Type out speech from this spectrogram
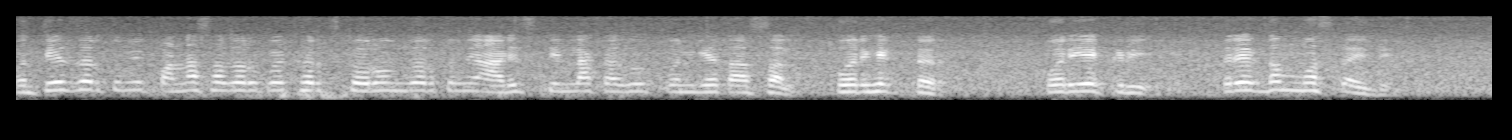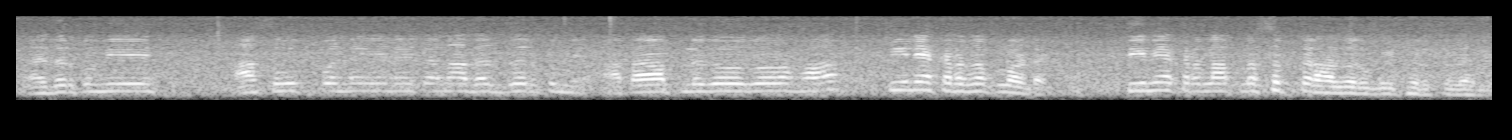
पण ते जर तुम्ही पन्नास हजार रुपये खर्च करून जर तुम्ही अडीच तीन लाखाचं उत्पन्न घेत असाल पर हेक्टर पर एकरी तर एकदम मस्त आहे ते. नाहीतर तुम्ही असं उत्पन्न येण्याच्या नादात जर तुम्ही आता आपलं जवळजवळ हा तीन एकराचा प्लॉट आहे. तीन एकराला आपला सत्तर हजार रुपये खर्च झाले.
